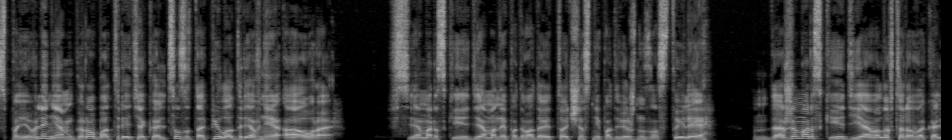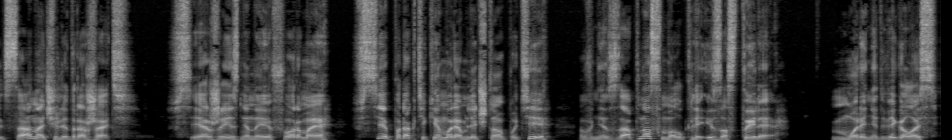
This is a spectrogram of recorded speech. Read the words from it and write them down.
С появлением гроба третье кольцо затопило древняя аура. Все морские демоны под водой тотчас неподвижно застыли, даже морские дьяволы второго кольца начали дрожать. Все жизненные формы, все практики моря Млечного Пути внезапно смолкли и застыли. Море не двигалось,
